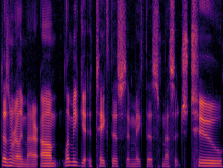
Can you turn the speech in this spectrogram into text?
doesn't really matter. Um, let me get take this and make this message two,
